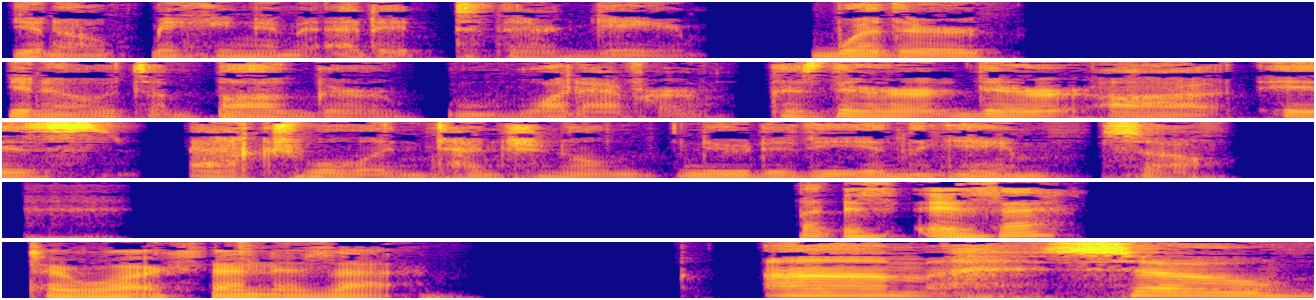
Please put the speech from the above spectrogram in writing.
you know, making an edit to their game, whether you know it's a bug or whatever, because there there uh, is actual intentional nudity in the game. So, but Is is there? To what extent is that? Um. So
